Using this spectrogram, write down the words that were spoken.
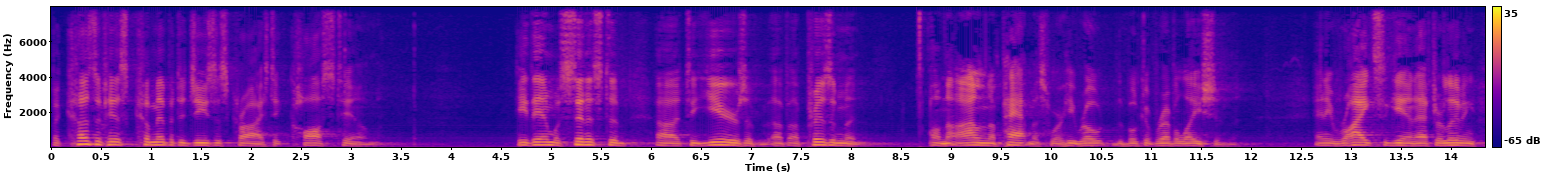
Because of his commitment to Jesus Christ, it cost him. He then was sentenced to, uh, to years of, of imprisonment on the island of Patmos, where he wrote the book of Revelation. And he writes again after living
